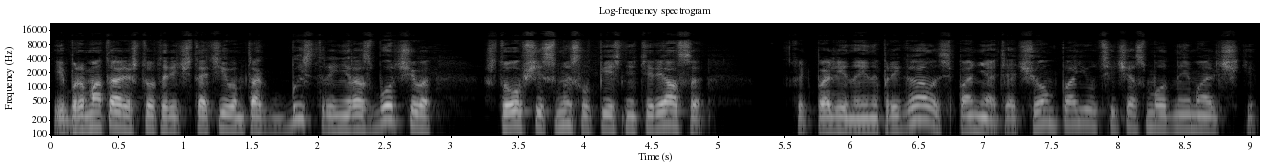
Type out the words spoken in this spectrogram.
и бормотали что-то речитативом так быстро и неразборчиво, что общий смысл песни терялся — Хоть Полина и напрягалась понять, о чем поют сейчас модные мальчики.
